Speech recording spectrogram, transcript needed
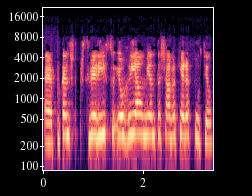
Eh, porque antes de perceber isso, eu realmente achava que era fútil.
